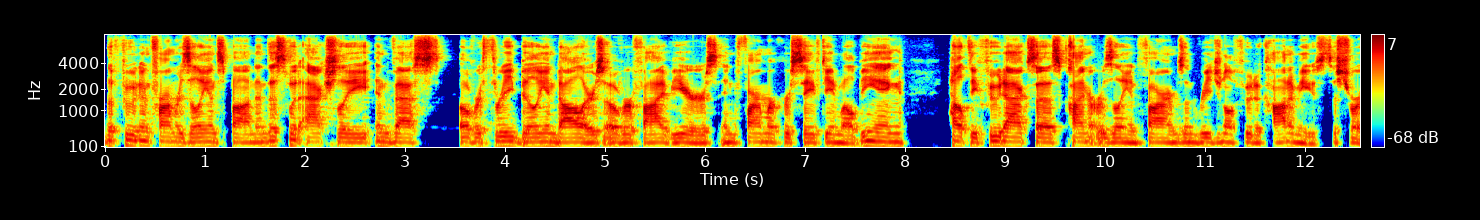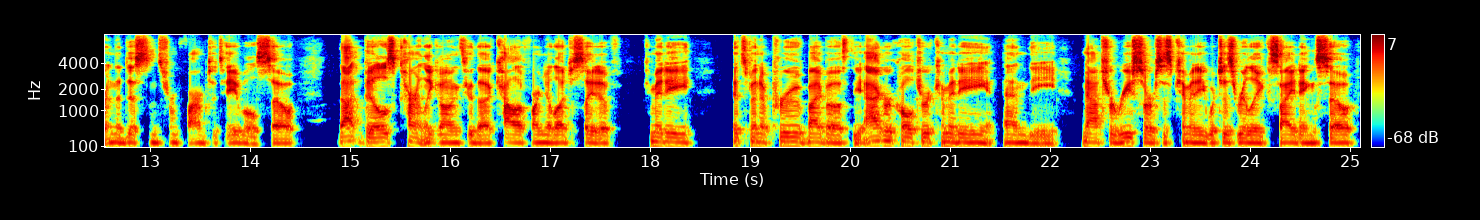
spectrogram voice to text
the Food and Farm Resilience Bond, and this would actually invest over $3 billion over five years in farm worker safety and well-being, healthy food access, climate resilient farms, and regional food economies to shorten the distance from farm to table. So that bill is currently going through the California Legislative Committee it's been approved by both the Agriculture Committee and the Natural Resources Committee, which is really exciting. So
